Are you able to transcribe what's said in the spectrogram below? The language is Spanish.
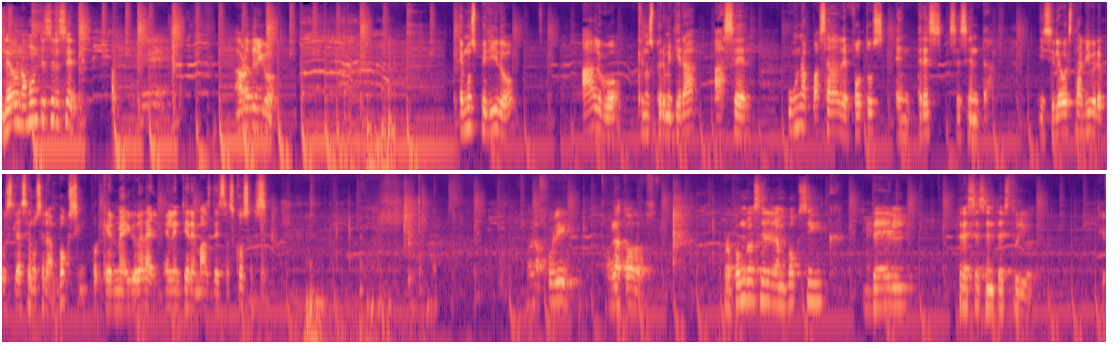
Leo, no montes el set. Ahora te digo. Hemos pedido algo que nos permitirá hacer una pasada de fotos en 360. Y si Leo está libre, pues le hacemos el unboxing, porque él me ayudará, él, él entiende más de estas cosas. Hola Juli, hola a todos. Propongo hacer el unboxing del 360 Studio.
